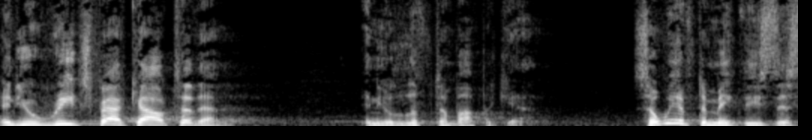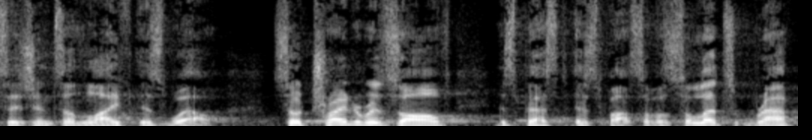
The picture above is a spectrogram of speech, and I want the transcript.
and you reach back out to them and you lift them up again. So we have to make these decisions in life as well. So try to resolve as best as possible. So let's wrap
